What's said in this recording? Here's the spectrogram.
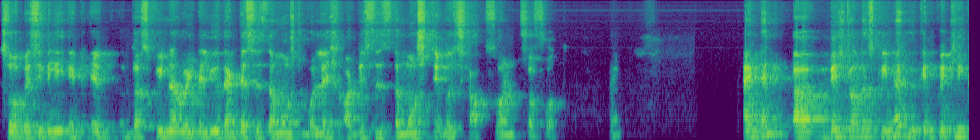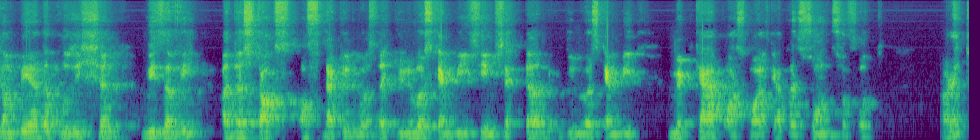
so basically it, it, the screener will tell you that this is the most bullish or this is the most stable stock, so on and so forth. And then uh, based on the screener, you can quickly compare the position vis-a-vis other stocks of that universe. That universe can be same sector, universe can be mid cap or small cap, and so on and so forth. All right.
